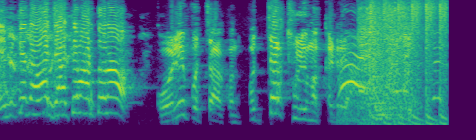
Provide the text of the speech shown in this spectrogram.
ನಿಮ್ಕಿಂತ ಅವ ಜಾಸ್ತಿ ಮಾಡ್ತಾವ ನಾವು ಕೋಳಿ ಪುಚ್ಚ ಹಾಕೊಂಡ್ ಪುಚ್ಚಾಕ್ ಸುಳಿ ಮಕ್ಕಳ್ರಿ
